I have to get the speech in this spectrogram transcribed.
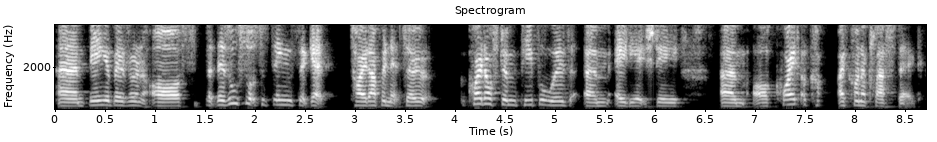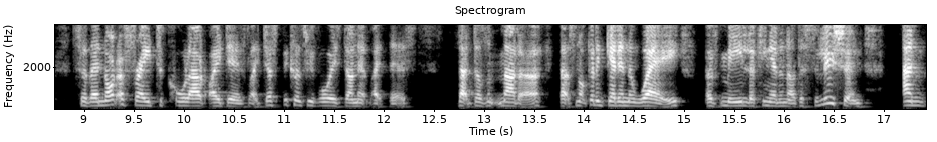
and being a bit of an ass. but there's all sorts of things that get tied up in it. So quite often people with um, ADHD um, are quite iconoclastic. So they're not afraid to call out ideas. Like just because we've always done it like this, that doesn't matter. That's not going to get in the way of me looking at another solution. And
